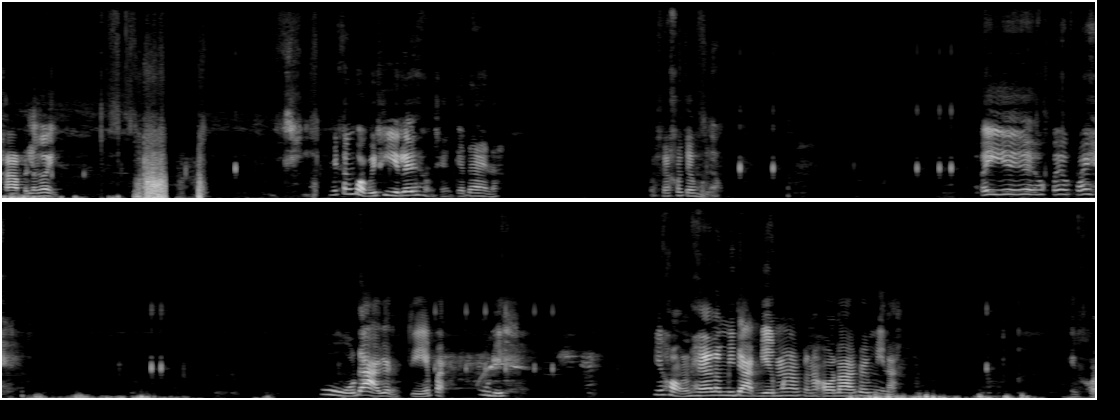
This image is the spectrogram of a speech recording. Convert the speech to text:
ข้าไปเลย ไม่ต้องบอกวิธีเล่นของฉันก็ได้นะเพราะฉันเข้าใจหมดแล้วเอ้ยออกไปออกไป โอ้โหดาอย่างเจ๊บอะดูดินี่ของแท้เรามีดาบเยอะมากนะออร่าก็มีนะเอ็ขอ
